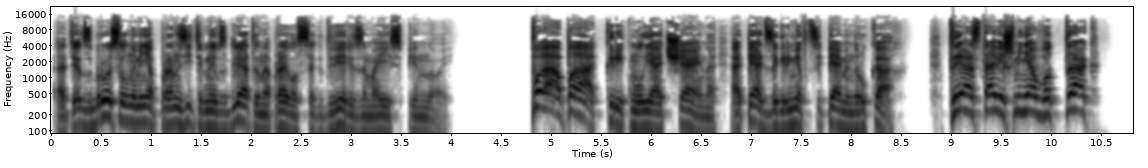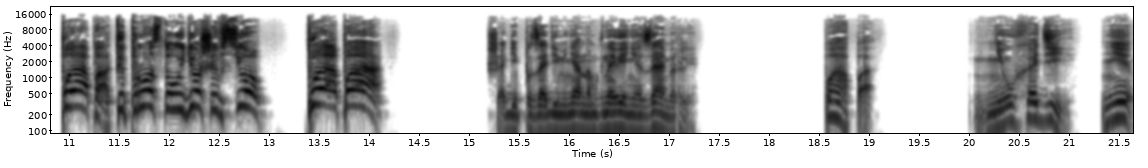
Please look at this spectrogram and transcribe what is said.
Отец бросил на меня пронзительный взгляд и направился к двери за моей спиной. «Папа!» — крикнул я отчаянно, опять загремев цепями на руках. «Ты оставишь меня вот так? Папа, ты просто уйдешь и все! Папа!» Шаги позади меня на мгновение замерли. «Папа! Не уходи! Не...»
